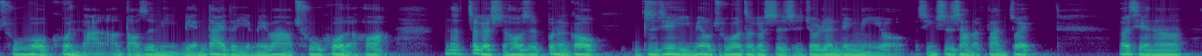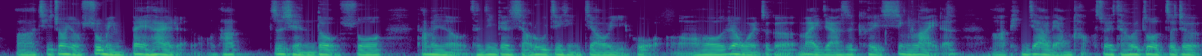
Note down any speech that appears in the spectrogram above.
出货困难啊，导致你连带的也没办法出货的话，那这个时候是不能够直接以没有出货这个事实就认定你有刑事上的犯罪，而且呢，啊、其中有数名被害人，他之前都有说他们有曾经跟小陆进行交易过，然后认为这个卖家是可以信赖的啊，评价良好，所以才会做这就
